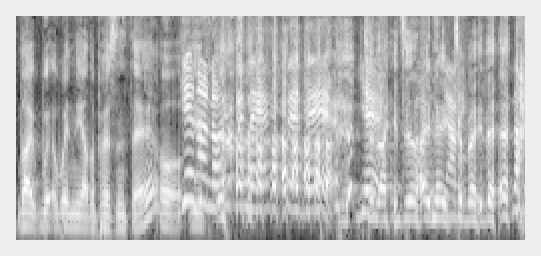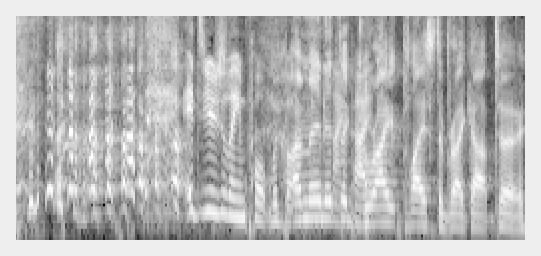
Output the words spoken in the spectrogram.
Like w- when the other person's there, or Yeah, no, no, they're, they're there. Yeah, do they, do they need to be there? It's usually important with both. I mean, it's a page. great place to break up too,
